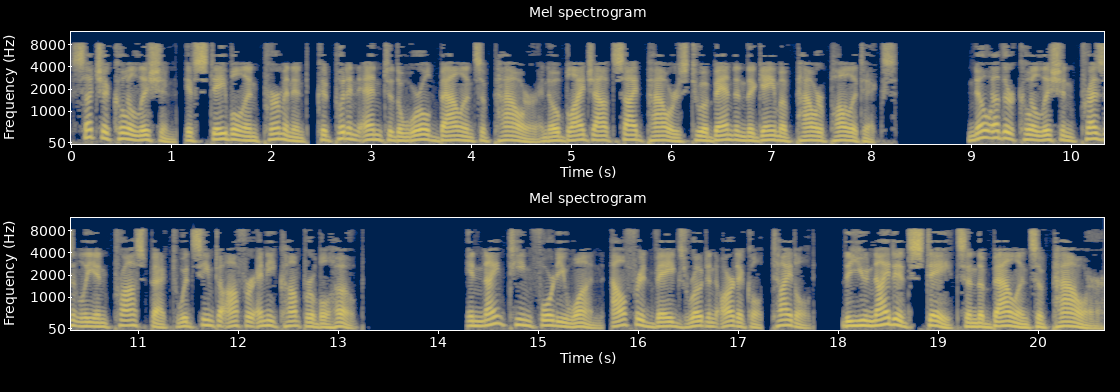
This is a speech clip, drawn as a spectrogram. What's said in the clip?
Such a coalition, if stable and permanent, could put an end to the world balance of power and oblige outside powers to abandon the game of power politics. No other coalition presently in prospect would seem to offer any comparable hope. In 1941, Alfred Vagts wrote an article, titled, The United States and the Balance of Power,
